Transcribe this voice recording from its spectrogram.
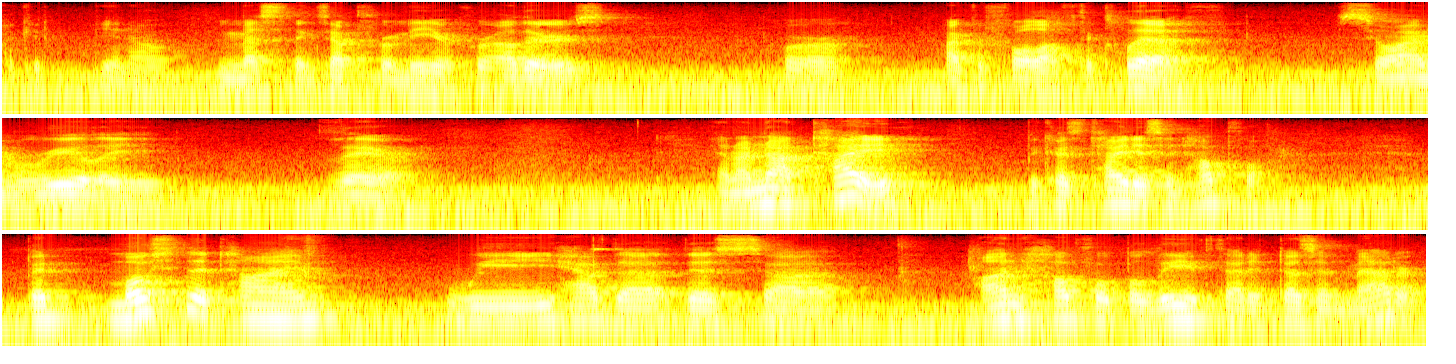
I could, you know, mess things up for me or for others, or I could fall off the cliff. So I'm really there. And I'm not tight because tight isn't helpful. But most of the time, we have the, this uh, unhelpful belief that it doesn't matter.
